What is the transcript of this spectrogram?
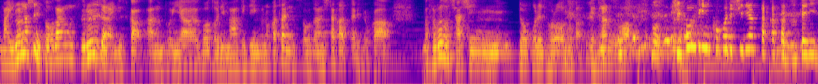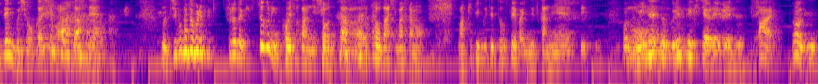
まあ、いろんな人に相談するじゃないですか。あの分野ごとにマーケティングの方に相談したかったりとか、まあ、それこそ写真どこで撮ろうとかってなるのは もう基本的にここで知り合った方づてに全部紹介してもらったんでもう自分が独立するときすぐに小磯さんに相談しましたもん。マーケティングってどうすればいいんですかねって言って。みんな独立できちゃうレベルですね。はい、うん。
